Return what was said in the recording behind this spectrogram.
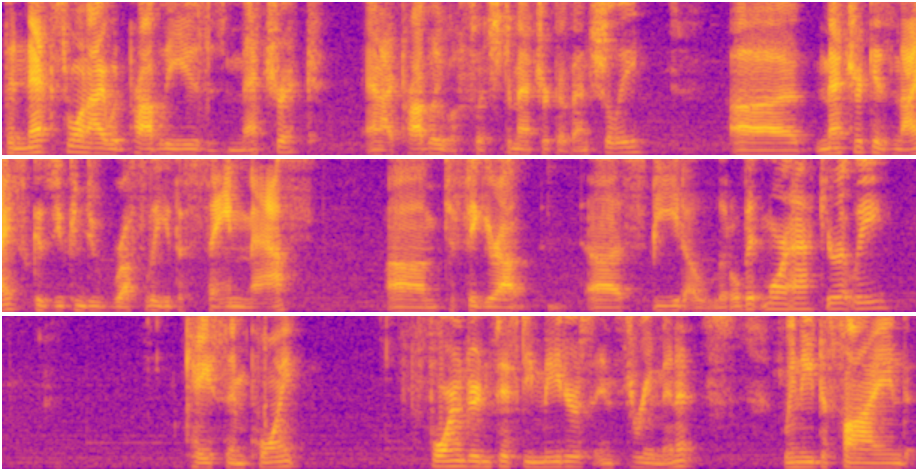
The next one I would probably use is metric, and I probably will switch to metric eventually. Uh, metric is nice because you can do roughly the same math um, to figure out uh, speed a little bit more accurately. Case in point, 450 meters in 3 minutes. We need to find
